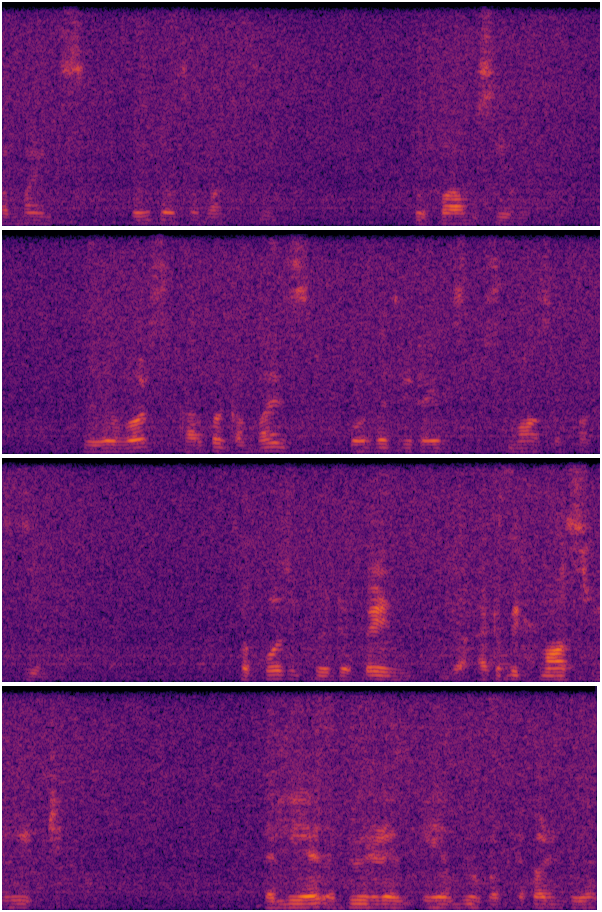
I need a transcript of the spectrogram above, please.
combines 4 grams of oxygen to form CO. In other words, carbon combines 4 by 3 times its mass of oxygen. Suppose if we define the atomic mass unit earlier abbreviated as AMU but according to the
